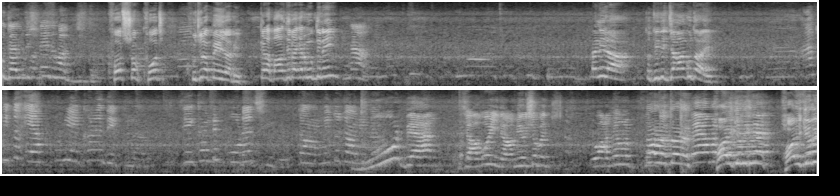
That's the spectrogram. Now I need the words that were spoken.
কোথায়? তো তো তো খোঁজ সব খোঁজ খুচরো পেয়ে যাবি। কেন বালতি ব্যাগের মধ্যে নেই? না। নীলা তো দিদির জামা কোথায়? আমি তো এক্ষুনি এখানে দেখলাম। যে এখানে পড়েছিল তা আমি তো জানি না। দূর ব্যাগ যাবোই না আমি ওইসব ও আমি আমার আরে তাই, হয় গেলি হয় গেলি?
